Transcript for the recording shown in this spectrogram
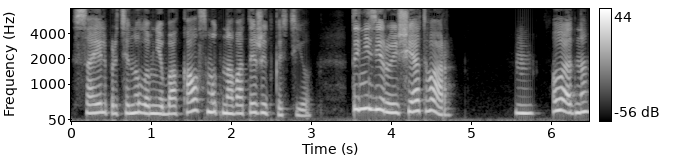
Саэль протянула мне бокал с мутноватой жидкостью. Тонизирующий отвар. М, ладно.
